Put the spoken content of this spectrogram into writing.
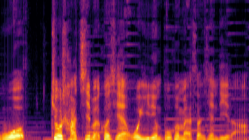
我就差几百块钱，我一定不会买三千 D 的啊。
